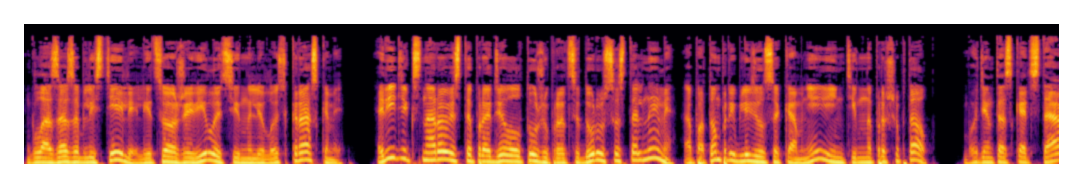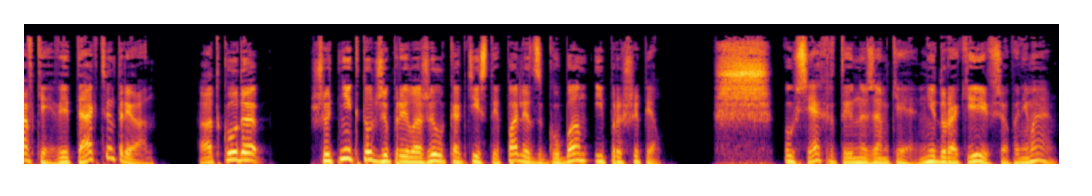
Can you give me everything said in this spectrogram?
Глаза заблестели, лицо оживилось и налилось красками. Ридик сноровисто проделал ту же процедуру с остальными, а потом приблизился ко мне и интимно прошептал. «Будем таскать ставки, ведь так, Центрион?» «Откуда?» Шутник тут же приложил когтистый палец к губам и прошипел. «Шш, у всех рты на замке, не дураки, все понимаем.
